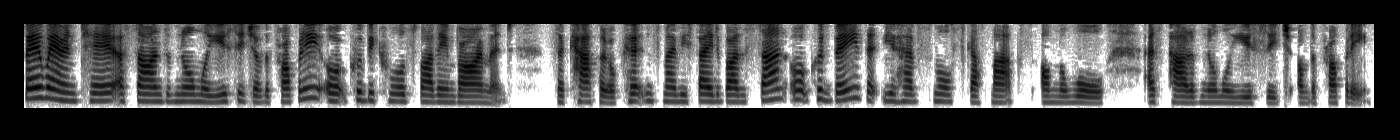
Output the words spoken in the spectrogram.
Fair wear and tear are signs of normal usage of the property or it could be caused by the environment. So carpet or curtains may be faded by the sun or it could be that you have small scuff marks on the wall as part of normal usage of the property.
